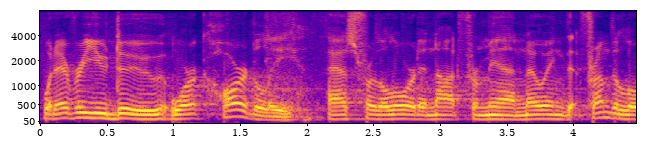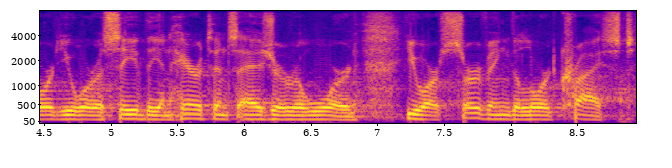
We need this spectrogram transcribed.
Whatever you do, work heartily as for the Lord and not for men, knowing that from the Lord you will receive the inheritance as your reward. You are serving the Lord Christ.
